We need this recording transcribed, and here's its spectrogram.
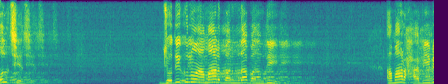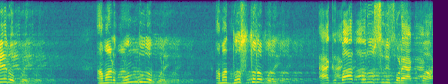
বলছেন, যদি কোনো আমার বান্দা বান্দি আমার হাবিবের ওপরে, আমার বন্ধুর ওপরে, আমার দোস্তর ওপরে একবার দরুশ্রী পড়ে একবার,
